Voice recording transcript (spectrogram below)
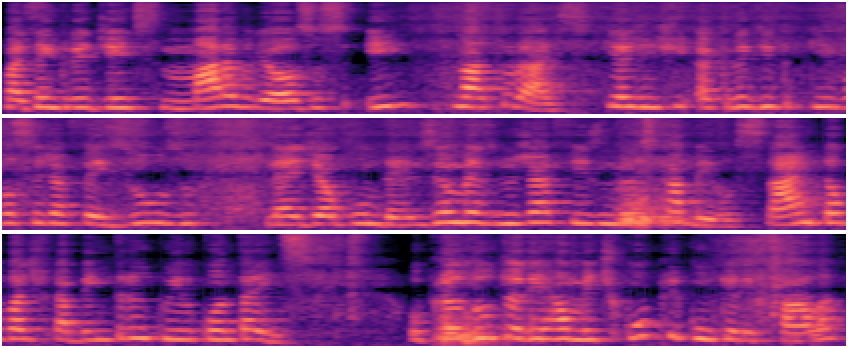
mas é ingredientes maravilhosos e naturais, que a gente acredita que você já fez uso né, de algum deles. Eu mesmo já fiz nos meus cabelos, tá? Então pode ficar bem tranquilo quanto a isso. O produto ele realmente cumpre com o que ele fala,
